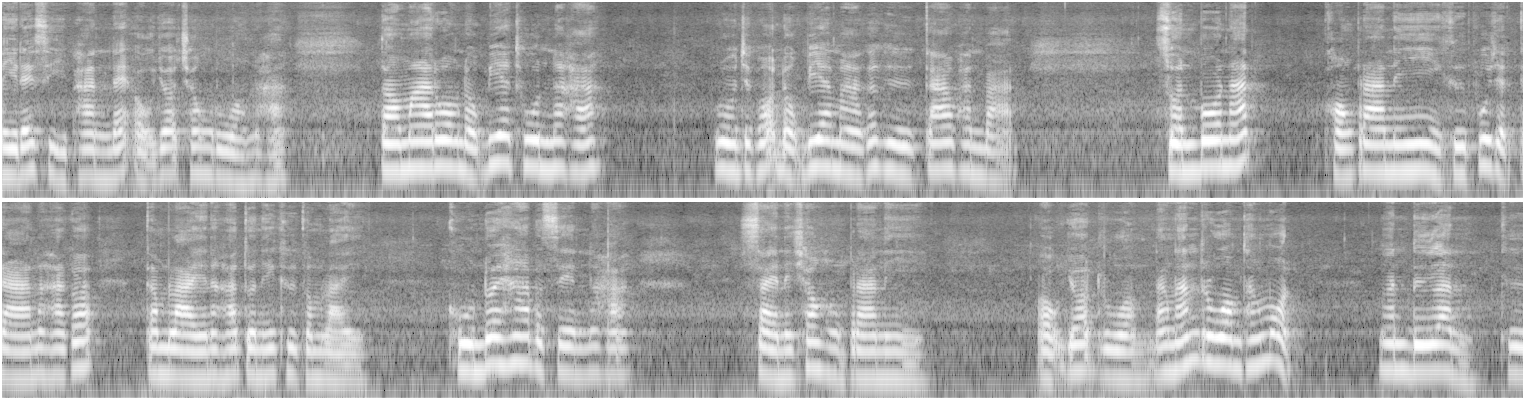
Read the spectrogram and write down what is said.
ณีได้ 4,000 และออกยอดช่องรวมนะคะ ต่อมารวมดอกเบี้ยทุนนะคะ รวมเฉพาะดอกเบี้ยมาก็คือ 9,000 บาท ส่วนโบนัสของปราณีคือผู้จัดการนะคะ ก็กำไรนะคะ ตัวนี้คือกำไร คูณด้วย 5%นะคะ ใส่ในช่องของปราณี ออกยอดรวม ดังนั้นรวมทั้งหมดเงินเดือนคือ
